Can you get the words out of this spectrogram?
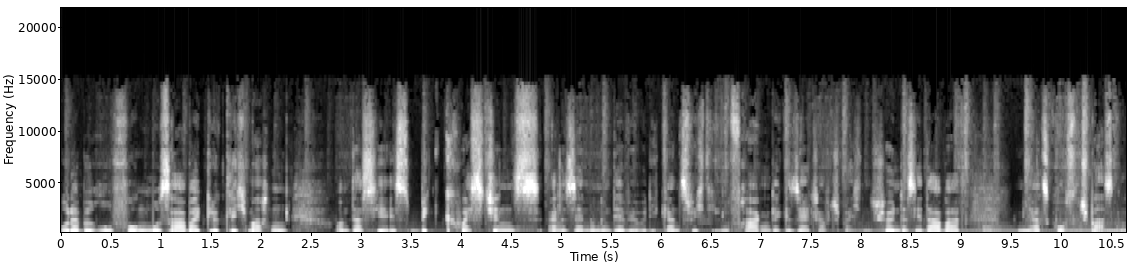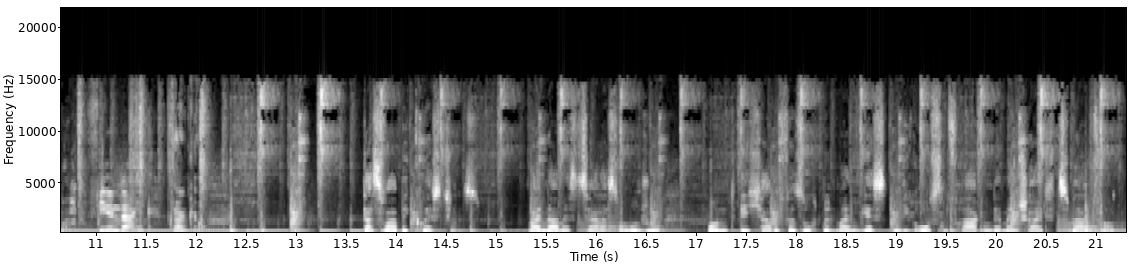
oder Berufung muss Arbeit glücklich machen. Und das hier ist Big Questions, eine Sendung, in der wir über die ganz wichtigen Fragen der Gesellschaft sprechen. Schön, dass ihr da wart. Mir hat es großen Spaß gemacht. Vielen Dank. Danke auch. Das war Big Questions. Mein Name ist Serdas Somunju und ich habe versucht, mit meinen Gästen die großen Fragen der Menschheit zu beantworten.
